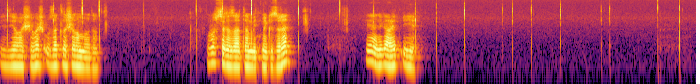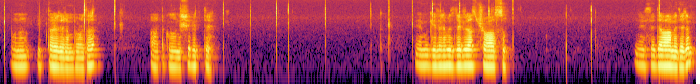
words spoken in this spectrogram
Biz yavaş yavaş uzaklaşalım buradan. Rusya'da zaten bitmek üzere. Yani gayet iyi. Bunu iptal edelim burada. Artık onun işi bitti. Hem gelirimiz de biraz çoğalsın. Neyse devam edelim.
